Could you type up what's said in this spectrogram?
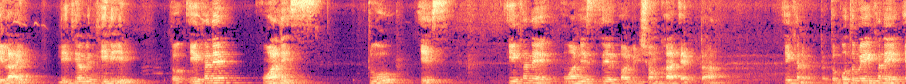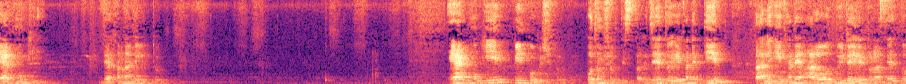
এলআই লিথিয়ামে থ্রি তো এখানে ওয়ান এস টু এস এখানে ওয়ান এস এর অরবিট সংখ্যা একটা এখানে একটা তো প্রথমে এখানে একমুখী। দেখা না গেলে একটু একমুখী পিন প্রবেশ করবে প্রথম শক্তি স্তরে। যেহেতু এখানে তিন, তাহলে এখানে আরও দুইটা ইলেকট্রন আছে, তো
